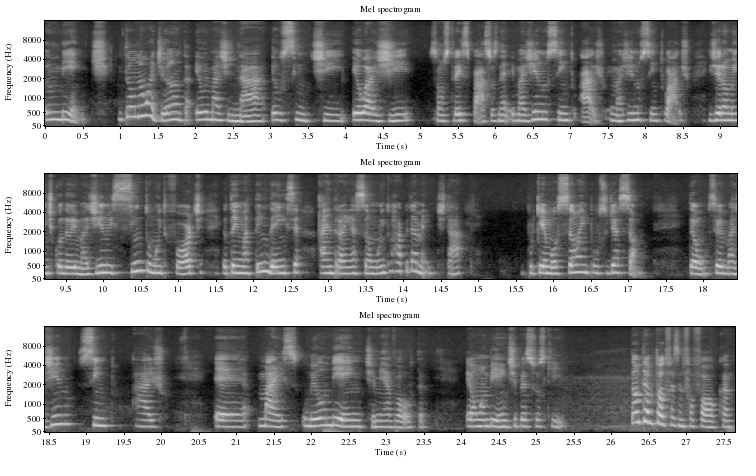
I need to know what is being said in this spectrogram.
ambiente. Então, não adianta eu imaginar, eu sentir, eu agir. São os três passos, né? Imagino, sinto, ajo. Imagino, sinto, ajo. E geralmente, quando eu imagino e sinto muito forte, eu tenho uma tendência a entrar em ação muito rapidamente, tá? Porque emoção é impulso de ação. Então, se eu imagino, sinto, ajo. É, mas o meu ambiente, a minha volta, é um ambiente de pessoas que estão o tempo todo fazendo fofoca,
